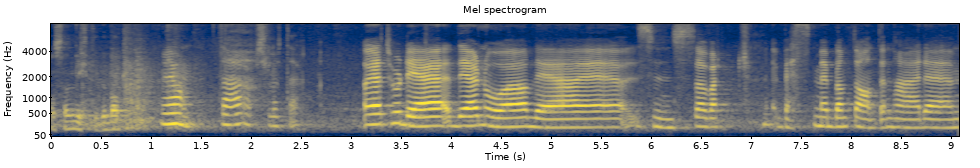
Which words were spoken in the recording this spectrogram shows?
også en viktig debatt. ja. Det er absolutt det. Og jeg tror det, det er noe av det jeg syns har vært best med bl.a. den her eh,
